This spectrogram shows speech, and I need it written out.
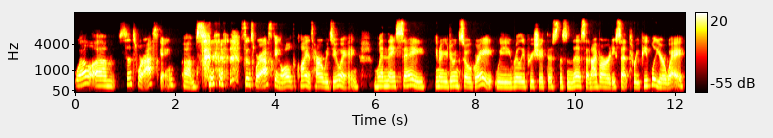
Well, um, since we're asking, um, since we're asking all the clients, how are we doing? When they say, you know, you're doing so great, we really appreciate this, this, and this, and I've already sent three people your way,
